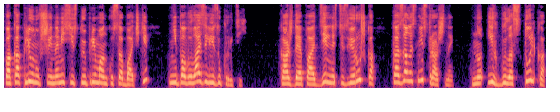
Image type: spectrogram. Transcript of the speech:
пока клюнувшие на мясистую приманку собачки не повылазили из укрытий. Каждая по отдельности зверушка казалась не страшной, но их было столько,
